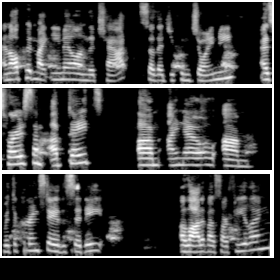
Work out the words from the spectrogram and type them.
and I'll put my email in the chat so that you can join me. As far as some updates, um, I know um, with the current state of the city, a lot of us are feeling,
